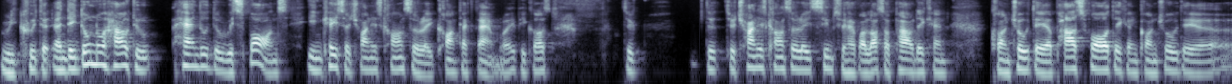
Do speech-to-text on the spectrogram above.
recruited, and they don't know how to handle the response in case a Chinese consulate contact them, right? Because the the, the Chinese consulate seems to have a lot of power. They can control their passport, they can control their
